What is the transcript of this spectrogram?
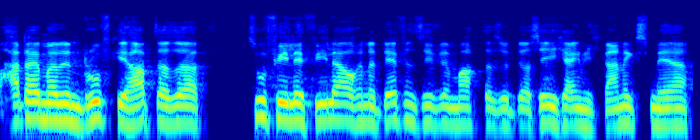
hat er immer den Ruf gehabt, dass er zu viele Fehler auch in der Defensive macht. Also da sehe ich eigentlich gar nichts mehr.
